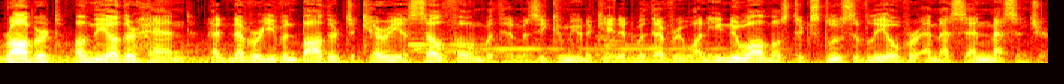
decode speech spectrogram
Robert, on the other hand, had never even bothered to carry a cell phone with him as he communicated with everyone he knew almost exclusively over MSN Messenger.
